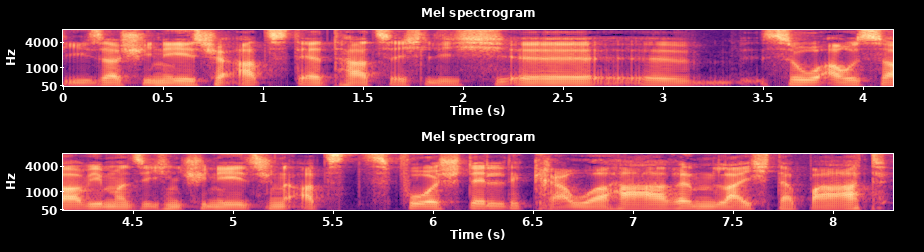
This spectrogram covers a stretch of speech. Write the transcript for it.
dieser chinesische Arzt, der tatsächlich äh, äh, so aussah, wie man sich einen chinesischen Arzt vorstellte, graue Haare, leichter Bart,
